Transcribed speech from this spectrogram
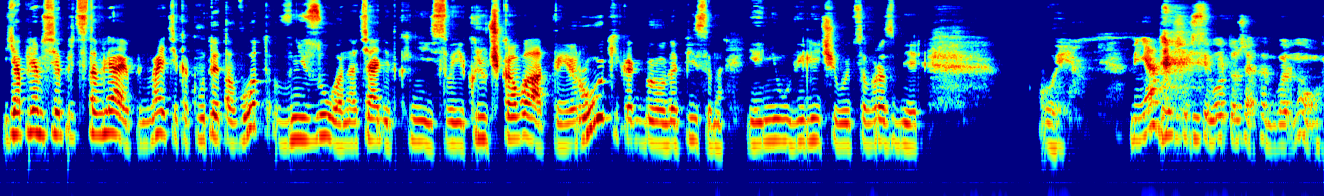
я прям себе представляю, понимаете, как вот это вот внизу она тянет к ней свои крючковатые руки, как было написано, и они увеличиваются в размере. Ой. Меня больше всего тоже как бы, ну,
